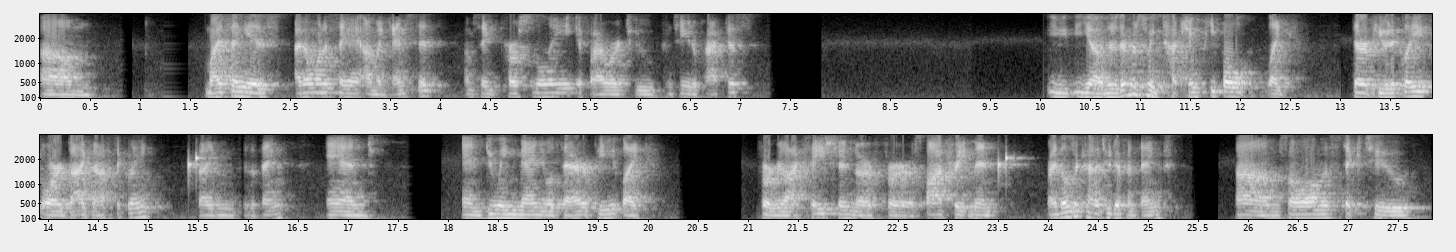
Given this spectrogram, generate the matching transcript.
Um, my thing is, I don't want to say I'm against it. I'm saying personally, if I were to continue to practice, you, you know, there's a difference between touching people like therapeutically or diagnostically, that is a thing, and and doing manual therapy like for relaxation or for spa treatment, right? Those are kind of two different things. Um, so I'll almost stick to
